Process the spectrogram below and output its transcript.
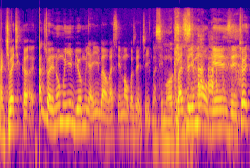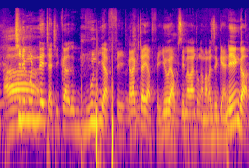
kati kiba kika- actually n'omuyimbi omu yayimba awo basiima okoze ki Basiima ogenze. basiima ogenze ekyo Ah. kiri mu nature kika- gundi yaffe karakita yaffe yo yakusiima abantu nga mamaze genda naye nga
